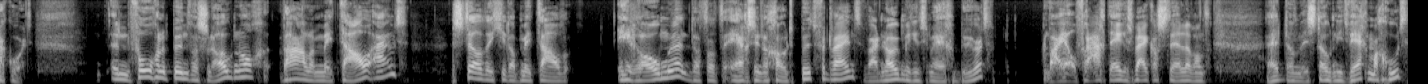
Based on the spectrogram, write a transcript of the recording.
Akkoord. Een volgende punt was er ook nog, we halen metaal uit. Stel dat je dat metaal in Rome, dat dat ergens in een grote put verdwijnt, waar nooit meer iets mee gebeurt. Waar je al vraagtekens bij kan stellen, want hè, dan is het ook niet weg. Maar goed,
